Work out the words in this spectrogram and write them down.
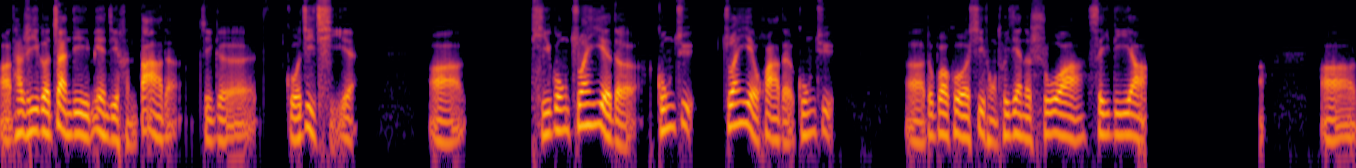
啊，它是一个占地面积很大的这个国际企业，啊，提供专业的工具、专业化的工具，啊，都包括系统推荐的书啊、CD 啊，啊，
